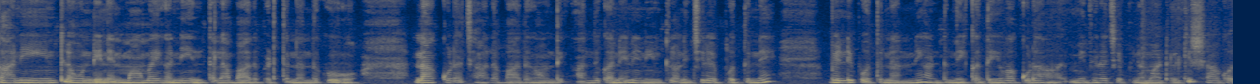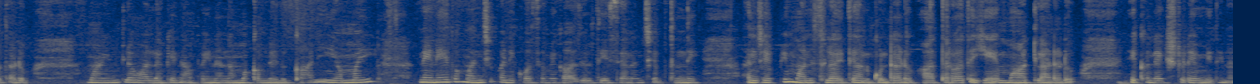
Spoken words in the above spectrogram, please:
కానీ ఇంట్లో ఉండి నేను మామయ్య గారిని ఇంతలా బాధ పెడుతున్నందుకు నాకు కూడా చాలా బాధగా ఉంది. అందుకనే నేను ఇంట్లో నుంచి రేపు పొద్దున్నే వెళ్ళిపోతున్నానని అంటుంది. ఇక దేవ కూడా మిథున చెప్పిన మాటలకి షాక్ అవుతాడు. మా ఇంట్లో వాళ్ళకి నా పైన నమ్మకం లేదు. కానీ ఈ అమ్మాయి నేనేదో మంచి పని కోసమే గాజులు తీశానని చెప్తుంది అని చెప్పి మనసులో అయితే అనుకుంటాడు. ఆ తర్వాత ఏం మాట్లాడడు. ఇక నెక్స్ట్ డే మిథున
